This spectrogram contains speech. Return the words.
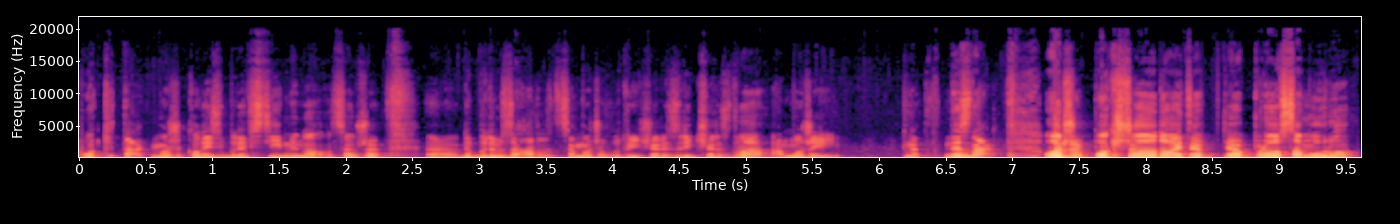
поки так. Може колись буде в стімі, але це вже е, не будемо загадувати. Це може бути і через рік, через два, а може і. Не, не знаю. Отже, поки що давайте е, про саму гру.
